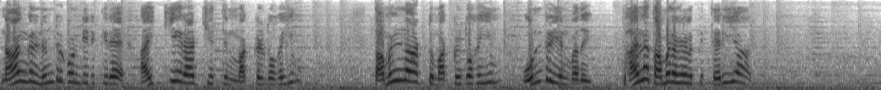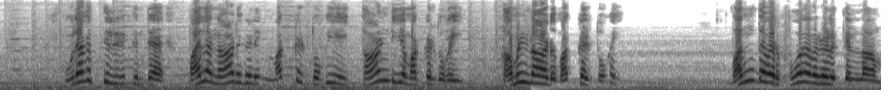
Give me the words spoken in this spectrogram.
நாங்கள் நின்று கொண்டிருக்கிற ஐக்கிய ராஜ்யத்தின் மக்கள் தொகையும் தமிழ்நாட்டு மக்கள் தொகையும் ஒன்று என்பது பல தமிழர்களுக்கு தெரியாது. உலகத்தில் இருக்கின்ற பல நாடுகளின் மக்கள் தொகையை தாண்டிய மக்கள் தொகை தமிழ்நாடு மக்கள் தொகை. வந்தவர் போனவர்களுக்கெல்லாம்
